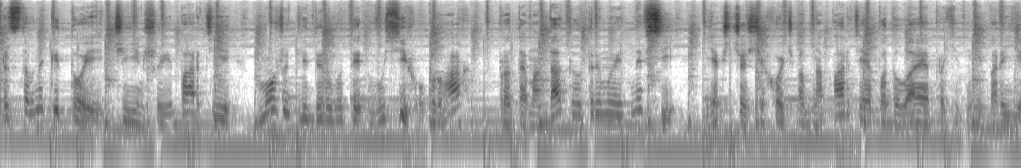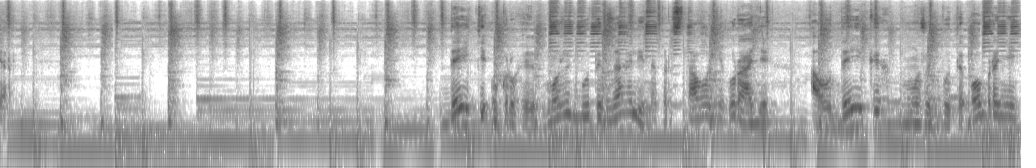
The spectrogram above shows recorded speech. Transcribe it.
Представники тої чи іншої партії можуть лідирувати в усіх округах, проте мандати отримують не всі, якщо ще хоч одна партія подолає прохідний бар'єр. Деякі округи можуть бути взагалі не представлені у раді, а у деяких можуть бути обрані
